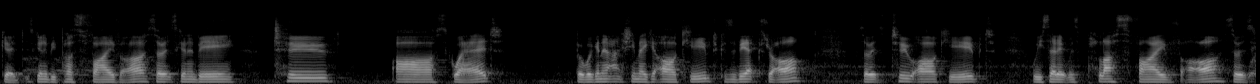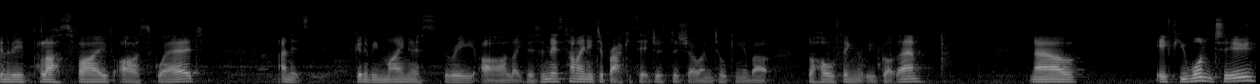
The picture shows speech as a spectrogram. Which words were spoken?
Good. It's going to be plus 5r. So it's going to be 2r squared. But we're going to actually make it r cubed because of the extra r. So it's 2r cubed. We said it was plus 5r. So it's going to be plus 5r squared. And it's going to be minus 3r like this. And this time I need to bracket it just to show I'm talking about the whole thing that we've got there. Now, if you want to,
